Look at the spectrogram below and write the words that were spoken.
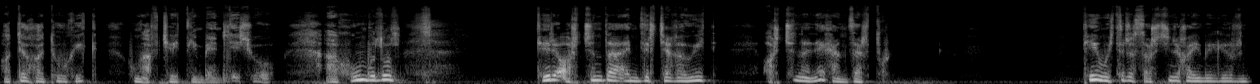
хотынхоо түүхийг хүн авч байдаг юм байна лээ шүү. А хүн бол тэр орчинд амьдарч байгаа үед орчноо нэг анзаардаггүй. Тийм учраас орчныхоо имийг ер нь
